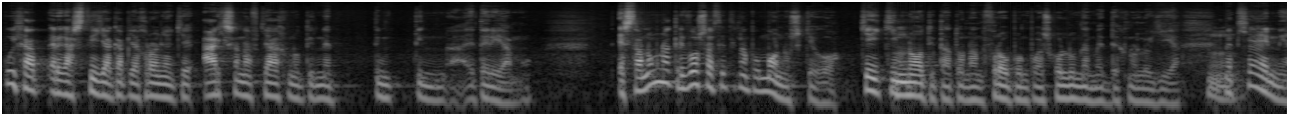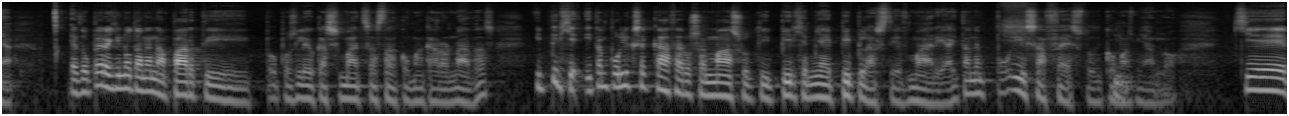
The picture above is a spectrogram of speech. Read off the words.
που είχα εργαστεί για κάποια χρόνια και άρχισα να φτιάχνω την, ε, την, την εταιρεία μου, αισθανόμουν ακριβώς αυτή την απομόνωση κι εγώ και η κοινότητα των ανθρώπων που ασχολούνταν με την τεχνολογία. Με ποια έννοια; Εδώ πέρα γινόταν ένα πάρτι, όπως λέει ο Κασιμάτης, στα Κομακαρονάδας. Υπήρχε, ήταν πολύ ξεκάθαρο σε εμάς ότι υπήρχε μια επίπλαστη ευμάρεια. Ήταν πολύ σαφές στο δικό μας μυαλό. Και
